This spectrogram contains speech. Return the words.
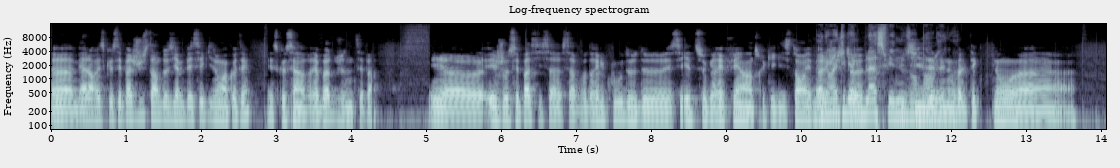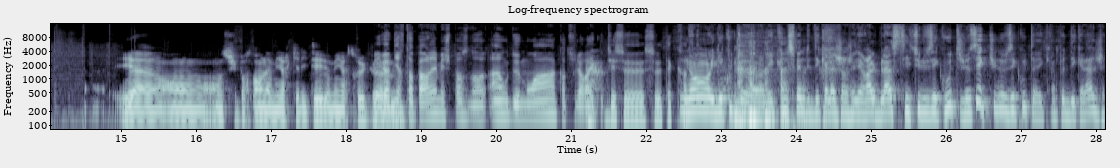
Euh, mais alors, est-ce que c'est pas juste un deuxième PC qu'ils ont à côté? Est-ce que c'est un vrai bot? Je ne sais pas. Et, euh, et je sais pas si ça, ça vaudrait le coup de, de essayer de se greffer à un truc existant et Bah, pas il aurait été juste bien que Blast vienne nous en utiliser parler. des quoi. nouvelles techno et euh, en, en supportant la meilleure qualité, le meilleur truc. Il euh, va venir t'en parler, mais je pense dans un ou deux mois, quand tu l'auras écouté ce, ce TechCraft. Non, il écoute euh, avec une semaine de décalage en général. Blast, si tu nous écoutes, je sais que tu nous écoutes avec un peu de décalage.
